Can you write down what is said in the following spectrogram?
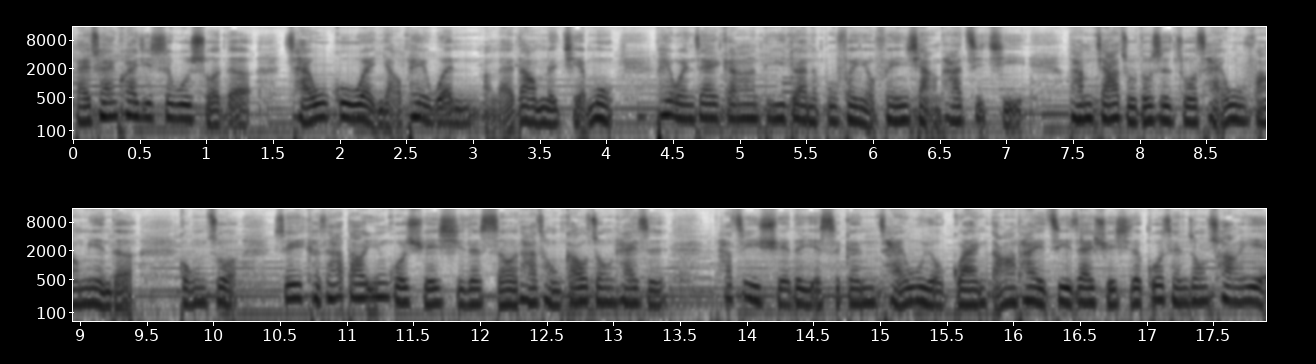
百川会计事务所的财务顾问姚佩文，来到我们的节目。佩文在刚刚第一段的部分有分享他自己，他们家族都是做财务方面的工作，所以可是他到英国学习的时候，他从高中开始。他自己学的也是跟财务有关，然后他也自己在学习的过程中创业，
